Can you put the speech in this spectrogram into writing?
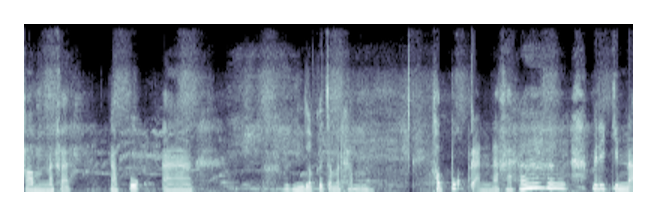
ทำนะคะ งับปุ๊กอ่า วันนี้เราก็จะมาทำข้าวปุ๊กกันนะคะ ไม่ได้กินน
